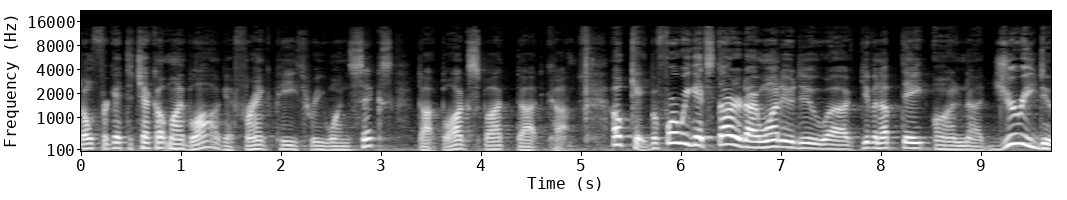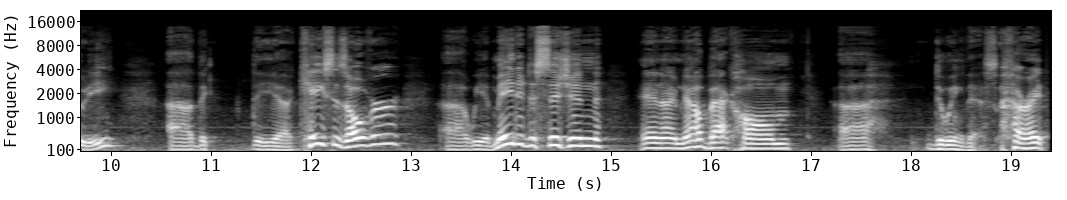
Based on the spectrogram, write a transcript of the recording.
Don't forget to check out my blog at frankp316.blogspot.com. Okay, before we get started, I wanted to uh, give an update on uh, jury duty. Uh, the the uh, case is over. Uh, we have made a decision, and I'm now back home uh, doing this. All right.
